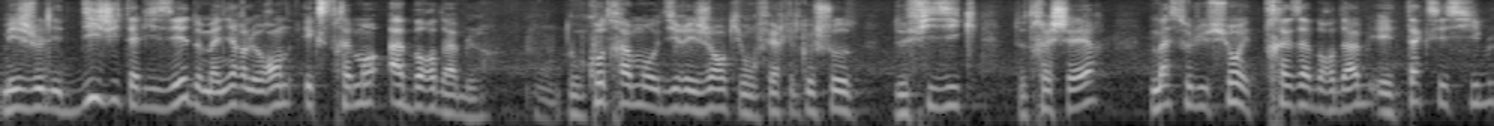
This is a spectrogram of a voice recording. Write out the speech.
mais je l'ai digitalisé de manière à le rendre extrêmement abordable. Mmh. Donc, contrairement aux dirigeants qui vont faire quelque chose de physique, de très cher, ma solution est très abordable et est accessible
